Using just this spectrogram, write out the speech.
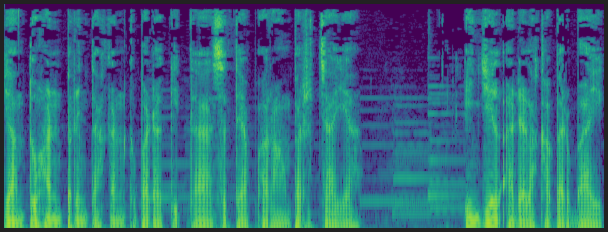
yang Tuhan perintahkan kepada kita setiap orang percaya. Injil adalah kabar baik,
